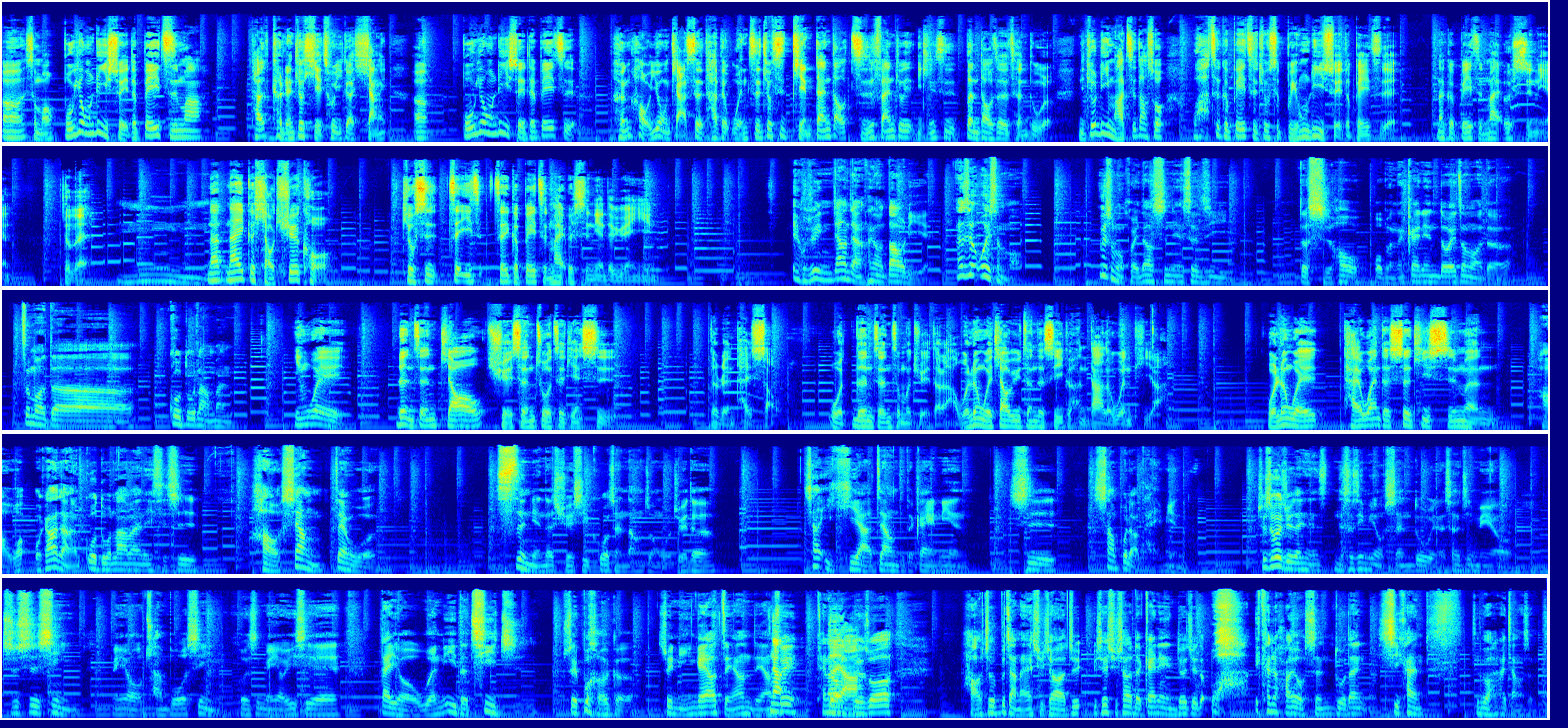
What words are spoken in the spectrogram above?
呃，什么不用沥水的杯子吗？他可能就写出一个想呃不用沥水的杯子很好用。假设他的文字就是简单到直翻就已经是笨到这个程度了，你就立马知道说，哇，这个杯子就是不用沥水的杯子诶，那个杯子卖二十年，对不对？嗯，那那一个小缺口就是这一这个杯子卖二十年的原因。哎，我觉得你这样讲很有道理，但是为什么？为什么回到室内设计？的时候，我们的概念都会这么的、这么的过度浪漫，因为认真教学生做这件事的人太少。我认真这么觉得啦。我认为教育真的是一个很大的问题啊。我认为台湾的设计师们，好，我我刚刚讲的过度浪漫的意思是，好像在我四年的学习过程当中，我觉得像 IKEA 这样子的概念是。上不了台面的，就是会觉得你的你的设计没有深度，你的设计没有知识性，没有传播性，或者是没有一些带有文艺的气质，所以不合格。所以你应该要怎样怎样。所以看到比如说，啊、好就不讲哪些学校了，就有些学校的概念，你就觉得哇，一看就好有深度，但细看就不知道他在讲什么，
